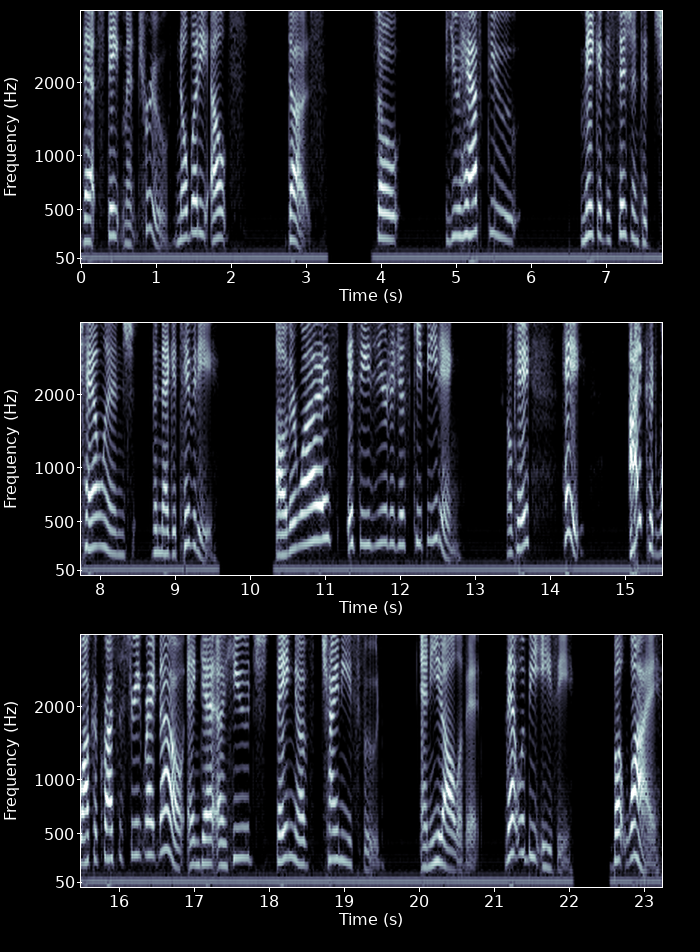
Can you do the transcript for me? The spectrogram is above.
that statement true. Nobody else does. So you have to make a decision to challenge the negativity. Otherwise, it's easier to just keep eating. Okay? Hey, I could walk across the street right now and get a huge thing of Chinese food and eat all of it. That would be easy. But why?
